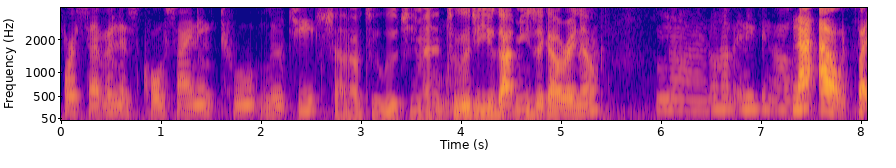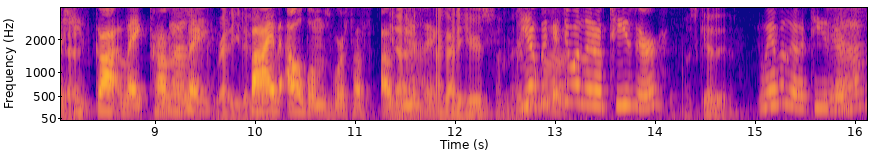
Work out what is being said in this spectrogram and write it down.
Four Seven is co-signing Tulucci. Shout out to Lucci, man. Tulucci, you got music out right now? No, I don't have anything out. Not out, but Okay. she's got like probably got, like, like, Ready five go. albums worth of, of yeah, music. I gotta hear some, man. yeah, we could do a little teaser. Let's get it. We have a little teaser. Yeah?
